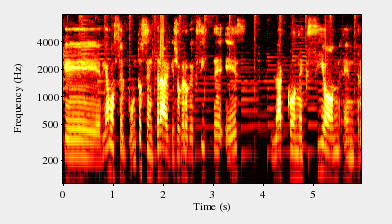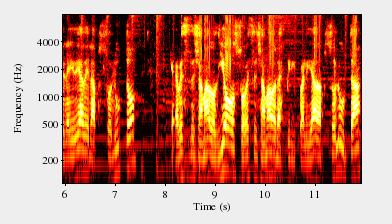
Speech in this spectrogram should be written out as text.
que, digamos, el punto central que yo creo que existe es la conexión entre la idea del absoluto, que a veces es llamado Dios o a veces es llamado la espiritualidad absoluta,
